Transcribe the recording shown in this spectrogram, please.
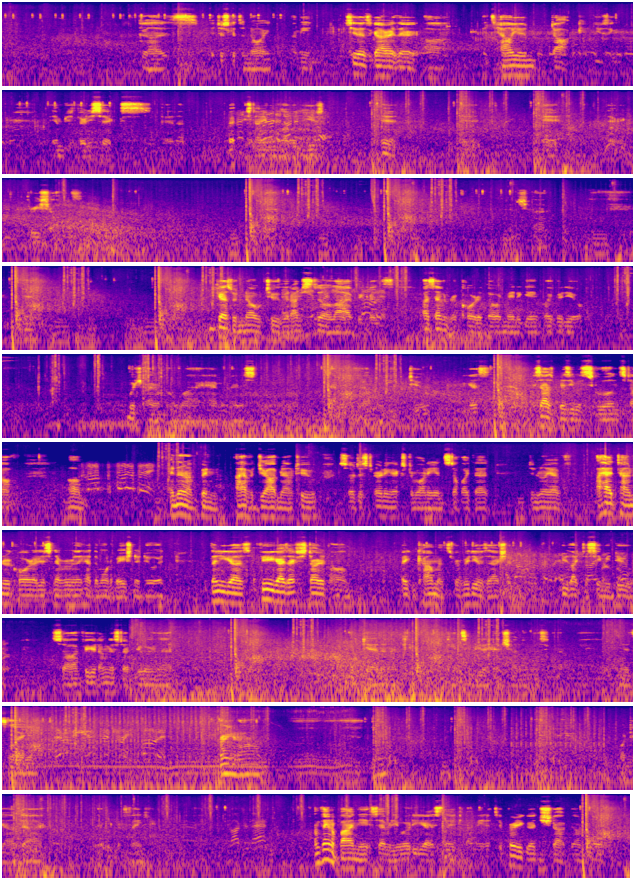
Because it just gets annoying. I mean, see there's a guy right there, uh, Italian Doc, using the MG36. And I bet he's not even level to use it. Eh. Eh. Eh. There we go. Three shots. Shot. You guys would know too that I'm still alive because I haven't recorded though and made a gameplay video. Which I don't know why I haven't. I just haven't felt need to, I guess. Because I was busy with school and stuff. Um, and then I've been, I have a job now too, so just earning extra money and stuff like that. Didn't really have, I had time to record, I just never really had the motivation to do it. But then you guys, a few of you guys actually started um, making comments for videos should, you'd like to see me do. So I figured I'm gonna start doing that. Again, and I can't, can't seem to get a headshot on this guy. And it's lagging. Bring it on. Okay, I'll die. There we go, thank you. Roger that. I'm thinking of buying the 870. What do you guys think? I mean, it's a pretty good shotgun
